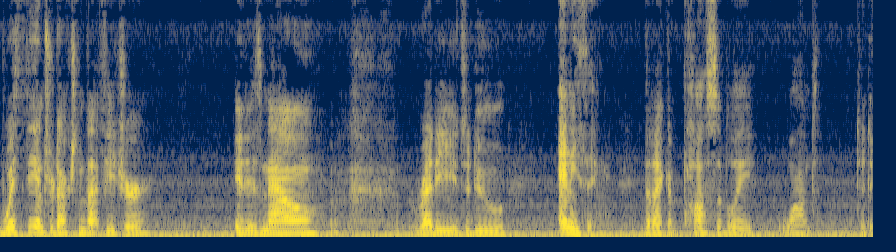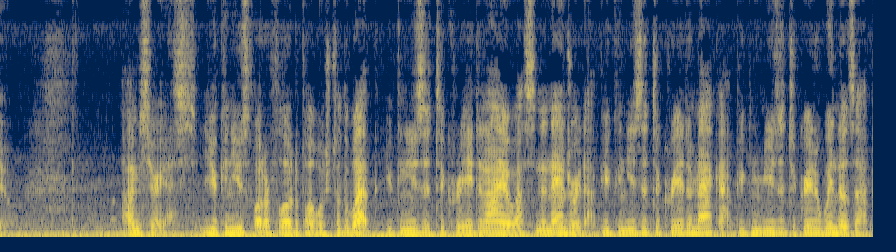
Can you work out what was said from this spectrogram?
with the introduction of that feature, it is now ready to do anything that I could possibly want to do. I'm serious. You can use Flutterflow to publish to the web. You can use it to create an iOS and an Android app. You can use it to create a Mac app. You can use it to create a Windows app.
